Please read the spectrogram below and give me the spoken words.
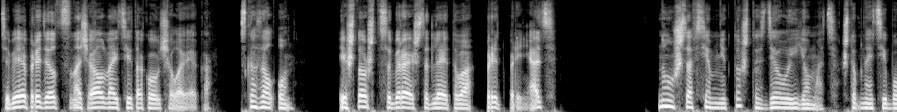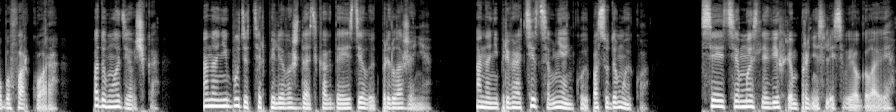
«Тебе придется сначала найти такого человека», — сказал он. «И что ж ты собираешься для этого предпринять?» «Ну уж совсем не то, что сделала ее мать, чтобы найти Боба Фаркуара», — подумала девочка. «Она не будет терпеливо ждать, когда ей сделают предложение. Она не превратится в няньку и посудомойку». Все эти мысли вихрем пронеслись в ее голове.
